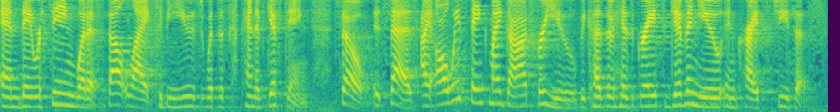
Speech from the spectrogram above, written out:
And they were seeing what it felt like to be used with this kind of gifting. So it says, I always thank my God for you because of his grace given you in Christ Jesus.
